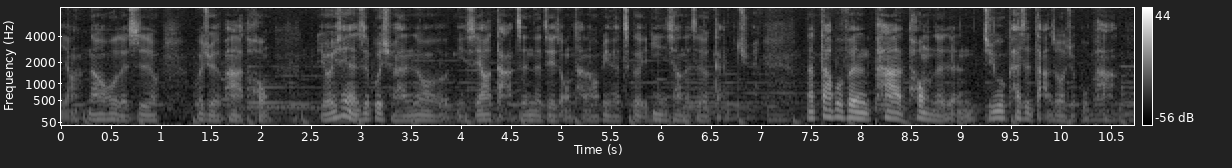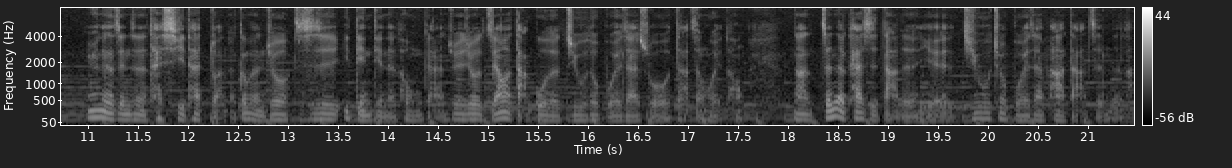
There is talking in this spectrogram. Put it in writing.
一样，然后或者是会觉得怕痛。有一些人是不喜欢那种你是要打针的这种糖尿病的这个印象的这个感觉，那大部分怕痛的人几乎开始打之后就不怕，因为那个针真的太细太短了，根本就只是一点点的痛感，所以就只要打过的几乎都不会再说打针会痛。那真的开始打的人也几乎就不会再怕打针的啦，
